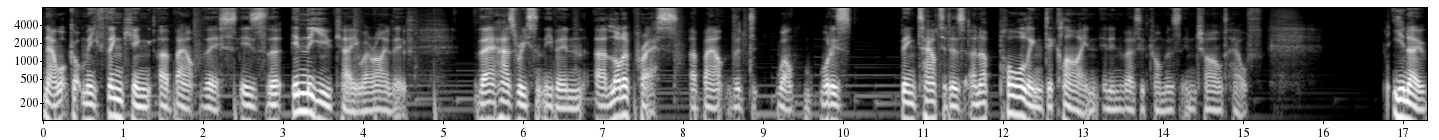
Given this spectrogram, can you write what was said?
Now, what got me thinking about this is that in the UK, where I live, there has recently been a lot of press about the, well, what is being touted as an appalling decline, in inverted commas, in child health. You know,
